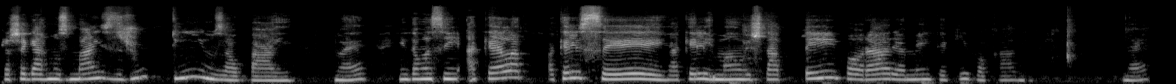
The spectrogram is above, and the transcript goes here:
para chegarmos mais juntinhos ao Pai, não é? Então, assim, aquela, aquele ser, aquele irmão está temporariamente equivocado, né?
